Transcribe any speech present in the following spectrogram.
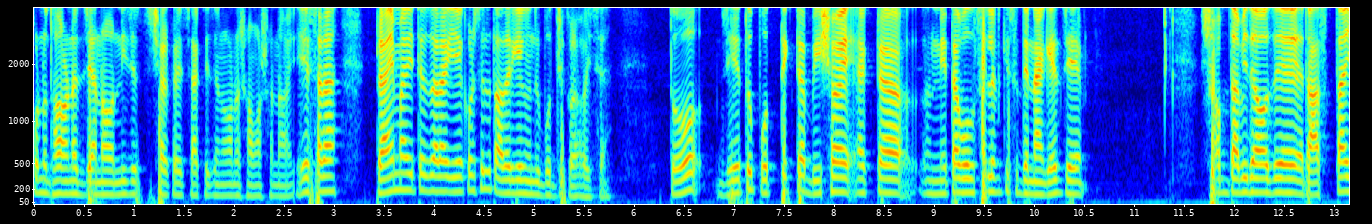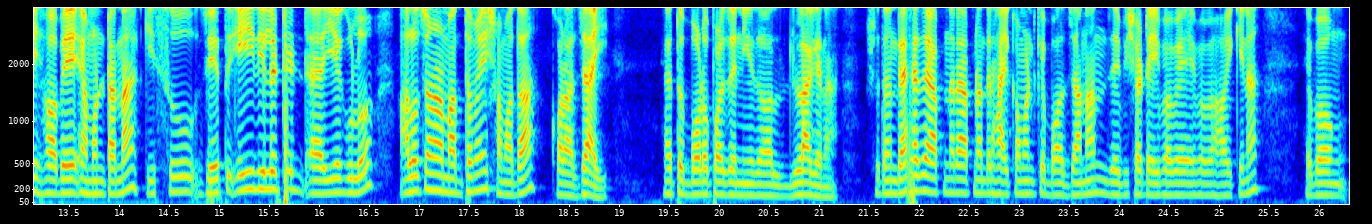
কোনো ধরনের যেন নিজের সরকারি চাকরি যেন কোনো সমস্যা না হয়। এছাড়া প্রাইমারিতে যারা ইয়ে করছিল, তাদেরকে কিন্তু বদলি করা হয়েছে। তো যেহেতু প্রত্যেকটা বিষয় একটা নেতা বলছিলেন কিছুদিন আগে যে, সব দাবি দেওয়া যে রাস্তায় হবে এমনটা না, কিছু যেহেতু এই রিলেটেড ইয়েগুলো আলোচনার মাধ্যমেই সমাধা করা যায়। এত বড় পর্যায়ে নিয়ে যাওয়া লাগে না। সুতরাং দেখা যায় আপনারা আপনাদের হাইকমান্ডকে জানান যে বিষয়টা এইভাবে এইভাবে হয় কিনা। এবং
